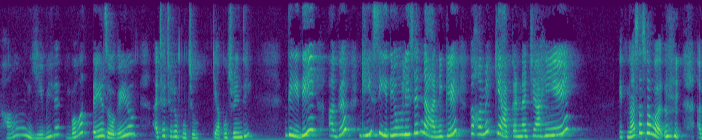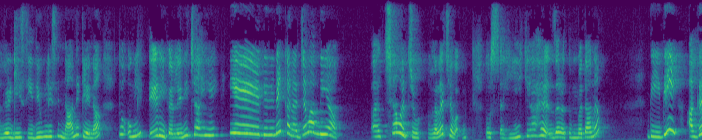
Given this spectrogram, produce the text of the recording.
हाँ ये भी है। बहुत तेज हो गई हो। अच्छा चलो पूछो। क्या पूछ रही थी? दीदी अगर घी सीधी उंगली से ना निकले तो हमें क्या करना चाहिए? इतना सा सवाल। अगर घी सीधी उंगली से ना निकले ना तो उंगली टेढ़ी कर लेनी चाहिए। ये दीदी ने गलत जवाब दिया। अच्छा बच्चों, गलत जवाब। तो सही क्या है, ज़रा तुम बताना। दीदी, अगर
